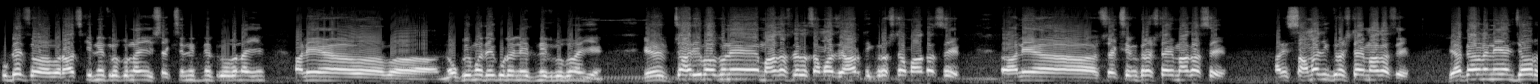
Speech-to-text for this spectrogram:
कुठेच राजकीय नेतृत्व नाही शैक्षणिक नेतृत्व नाही आणि नोकरीमध्ये कुठे नेतृत्व नाही हे चारही बाजूने मागासलेला समाज आहे आर्थिकदृष्ट्या माग मागास आहे. आणि शैक्षणिक दृष्ट्याही मागास आहे आणि सामाजिक दृष्ट्याही मागास आहे या कारणाने यांच्यावर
